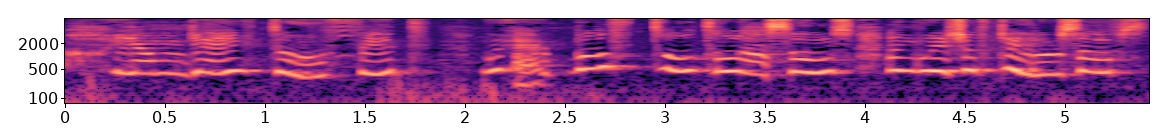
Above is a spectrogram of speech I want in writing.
I am gay too, Fit. We are both total assholes and we should kill ourselves.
